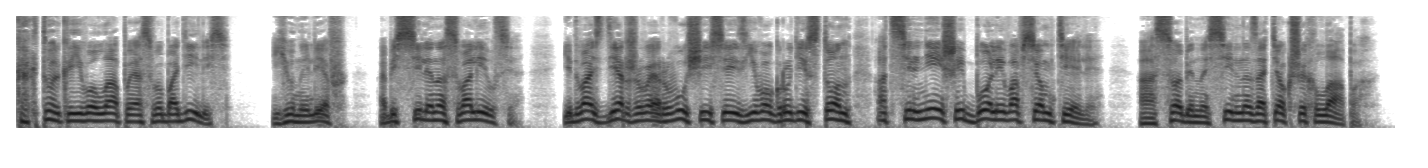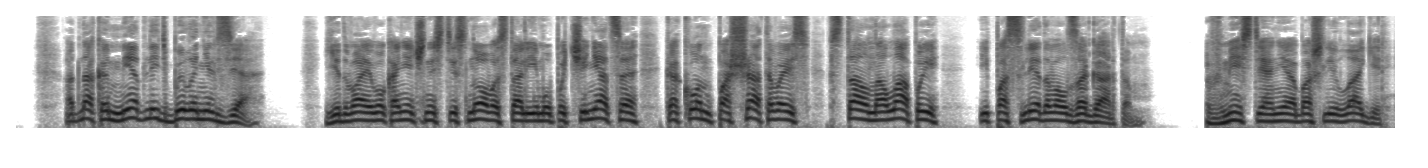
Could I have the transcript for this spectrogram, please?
Как только его лапы освободились, юный лев обессиленно свалился — едва сдерживая рвущийся из его груди стон от сильнейшей боли во всем теле, а особенно сильно затекших лапах. Однако медлить было нельзя. Едва его конечности снова стали ему подчиняться, как он, пошатываясь, встал на лапы и последовал за Гартом. Вместе они обошли лагерь,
